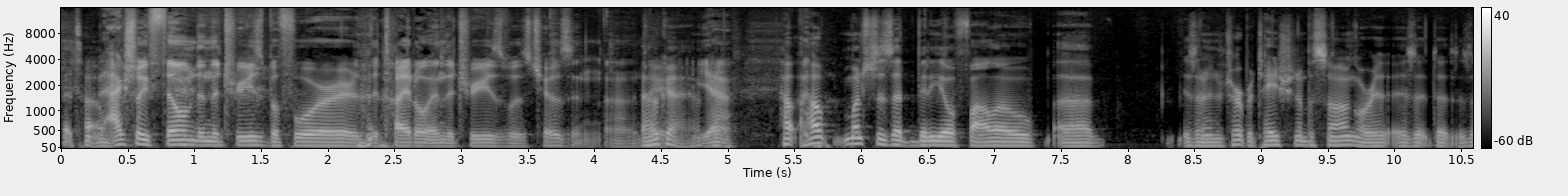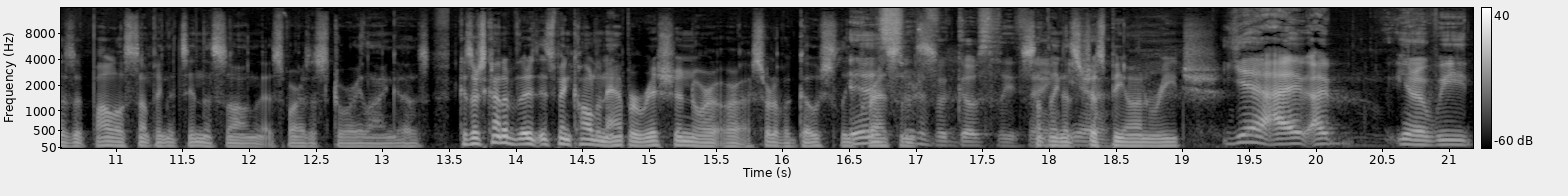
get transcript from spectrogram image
But um, Actually, filmed in the trees before the title "In the Trees" was chosen. Uh. Okay, okay. Yeah. How how much does that video follow? Uh, is it an interpretation of the song, or is it does, does it follow something that's in the song as far as the storyline goes? Because there's kind of it's been called an apparition or, or a sort of a ghostly It's presence, sort of a ghostly thing. something that's yeah. just beyond reach. Yeah, I, I, you know, we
